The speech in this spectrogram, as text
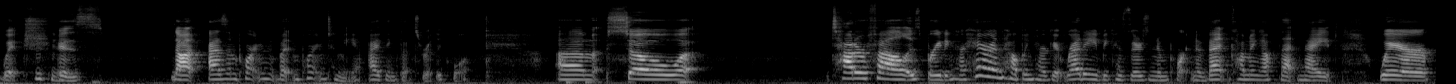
which Mm-hmm. is not as important, but important to me. I think that's really cool. Um, so Tatterfell is braiding her hair and helping her get ready because there's an important event coming up that night where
